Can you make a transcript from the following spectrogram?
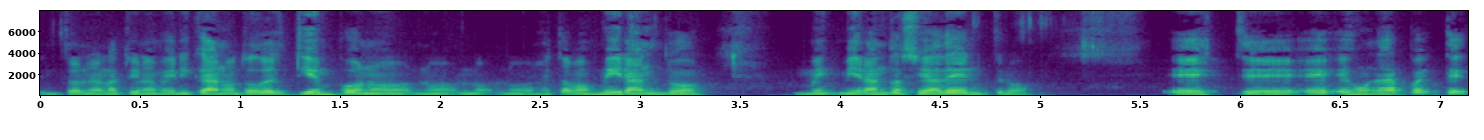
entorno latinoamericano. Todo el tiempo nos, estamos mirando, mirando hacia adentro. Este, e, es una, te,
